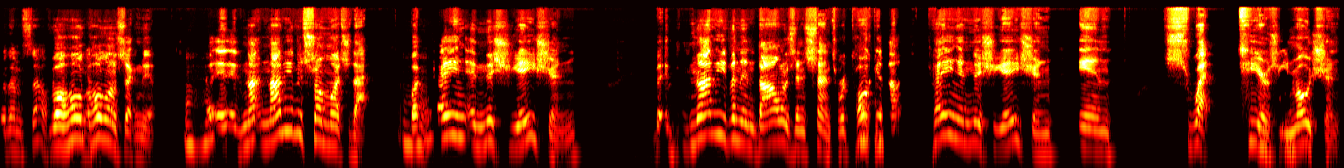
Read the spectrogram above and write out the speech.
for themselves. well hold, Yeah. hold on a second Mia. Mhm. It- it- not not even so much that but Mhm. paying initiation, not even in dollars and cents. We're talking about paying initiation in sweat, tears, emotion,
